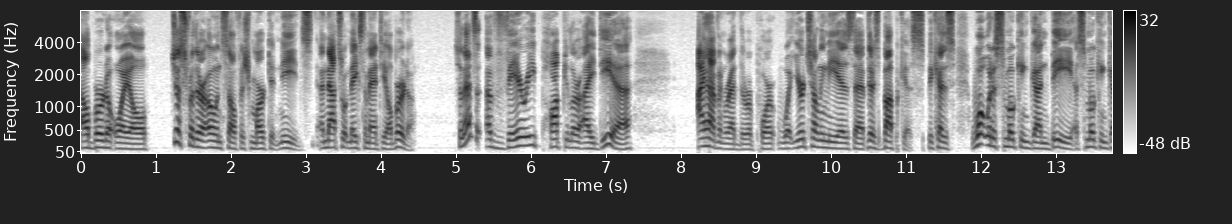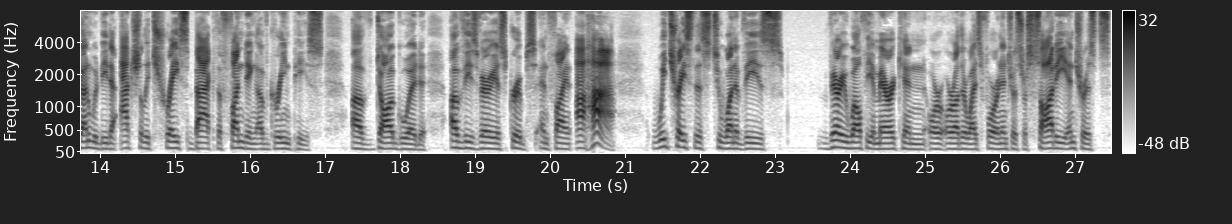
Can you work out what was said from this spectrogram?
Alberta oil just for their own selfish market needs. And that's what makes them anti Alberta. So that's a very popular idea I haven't read the report. What you're telling me is that there's bupkis because what would a smoking gun be? A smoking gun would be to actually trace back the funding of Greenpeace, of Dogwood, of these various groups and find, aha, we trace this to one of these very wealthy American or, or otherwise foreign interests or Saudi interests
